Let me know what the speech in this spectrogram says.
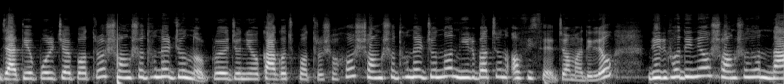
জাতীয় পরিচয়পত্র সংশোধনের জন্য প্রয়োজনীয় কাগজপত্র সহ সংশোধনের জন্য নির্বাচন অফিসে জমা দিলেও দীর্ঘদিনেও সংশোধন না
